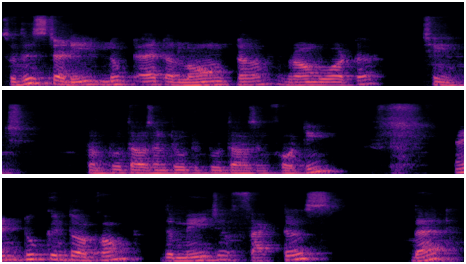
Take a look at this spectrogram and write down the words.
So this study looked at a long-term groundwater change from 2002 to 2014 and took into account the major factors that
